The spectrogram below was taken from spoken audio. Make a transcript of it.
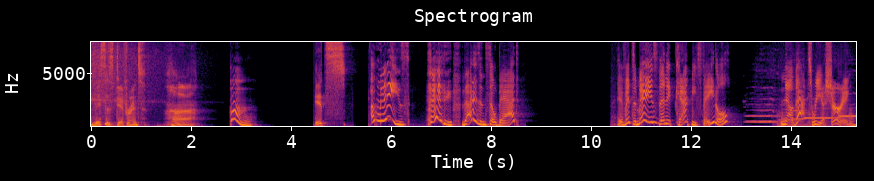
This is different. Huh. Hmm. It's. A maze! Hey, that isn't so bad. If it's a maze, then it can't be fatal. Now that's reassuring.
